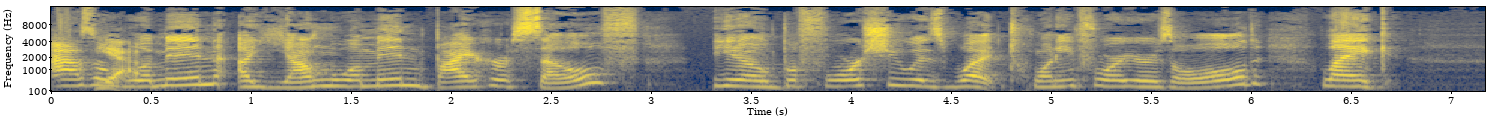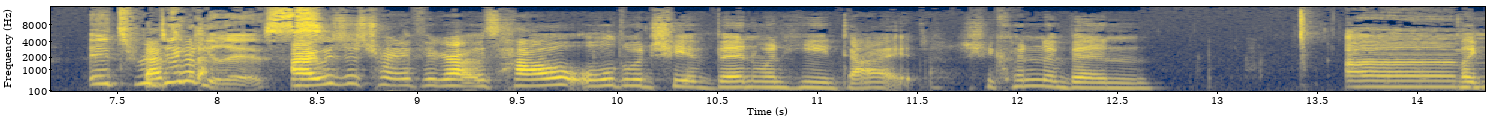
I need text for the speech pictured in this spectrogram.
as a Yeah. woman, a young woman by herself, you know, before she was what, 24 years old? Like it's ridiculous. I was just trying to figure out was how old would she have been when he died? She couldn't have been um like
